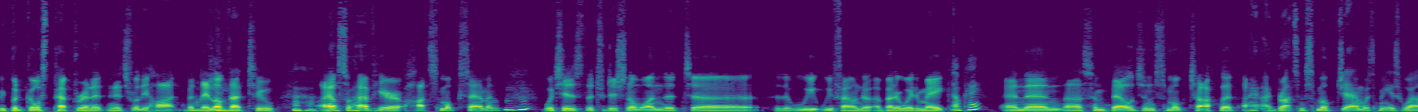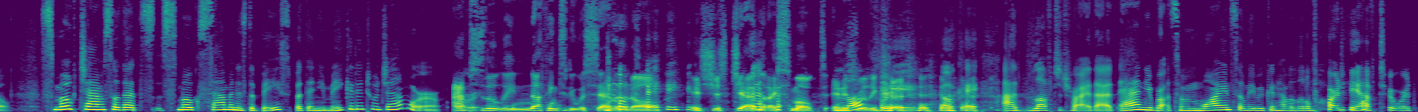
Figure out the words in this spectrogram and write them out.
we put ghost pepper in it, and it's really hot. But they love that too. Uh-huh. I also have here hot smoked salmon, Mm-hmm. which is the traditional one that, uh, that we we found a, a better way to make. okay. And then uh, some Belgian smoked chocolate. I, I brought some smoked jam with me as well. Smoked jam, so that's smoked salmon is the base, but then you make it into a jam, or, or Absolutely nothing to do with salmon at all. It's just jam that I smoked, and it's really good. okay, I'd love to try that. And you brought some wine, so maybe we can have a little party afterwards.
